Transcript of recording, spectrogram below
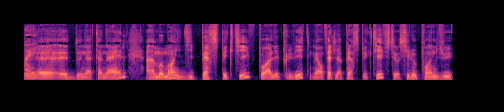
oui. euh, de Nathanaël, à un moment, il dit perspective pour aller plus vite, mais en fait, la perspective, c'est aussi le point de vue.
